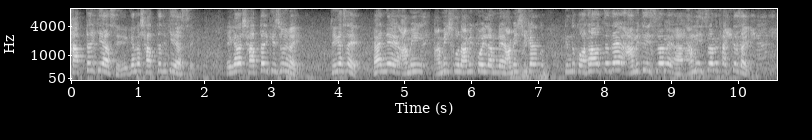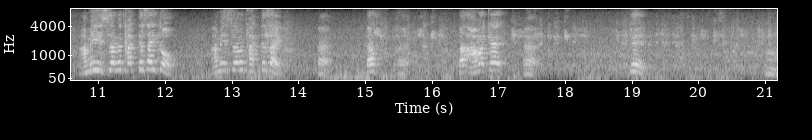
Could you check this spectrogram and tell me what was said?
সাতটার কি আছে? এখানে সাতটার কি আছে? এখানে সাতটার কিছুই নাই ঠিক আছে? হ্যাঁ নে আমি আমি শুন আমি কইলাম নে আমি স্বীকার কিন্তু কথা হচ্ছে যে আমি তো ইসলামে আমি ইসলামে থাকতে চাই। আমি ইসলামে থাকতে চাই তো? আমি ইসলামে থাকতে চাই। হ্যাঁ তা হ্যাঁ তা আমাকে হ্যাঁ কে? হুম।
